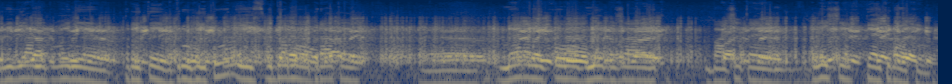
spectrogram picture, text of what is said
Львів'яни повинні прийти в другий тур і свідомо обрати мера, якого вони бажають бачити ближчих 5 років.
